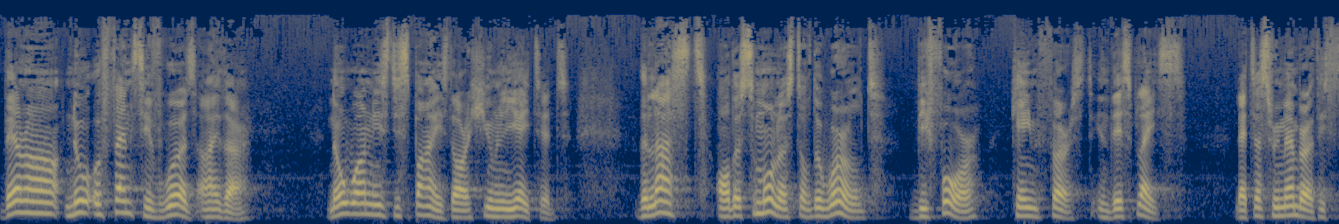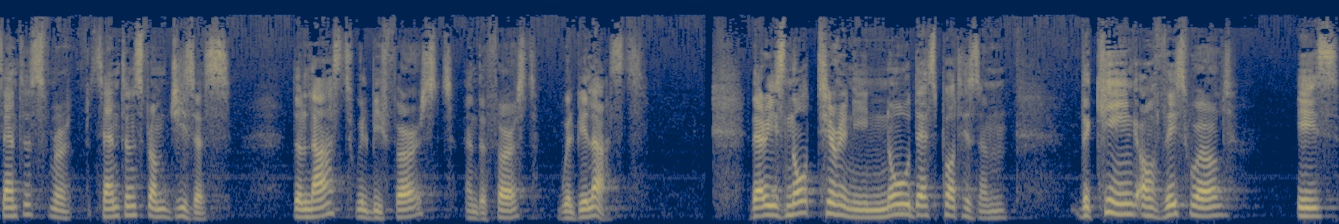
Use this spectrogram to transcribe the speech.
There are no offensive words either. No one is despised or humiliated the last or the smallest of the world before came first in this place. Let us remember this sentence from, Jesus The last will be first, and the first will be last. There is no tyranny, no despotism. The king of this world is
